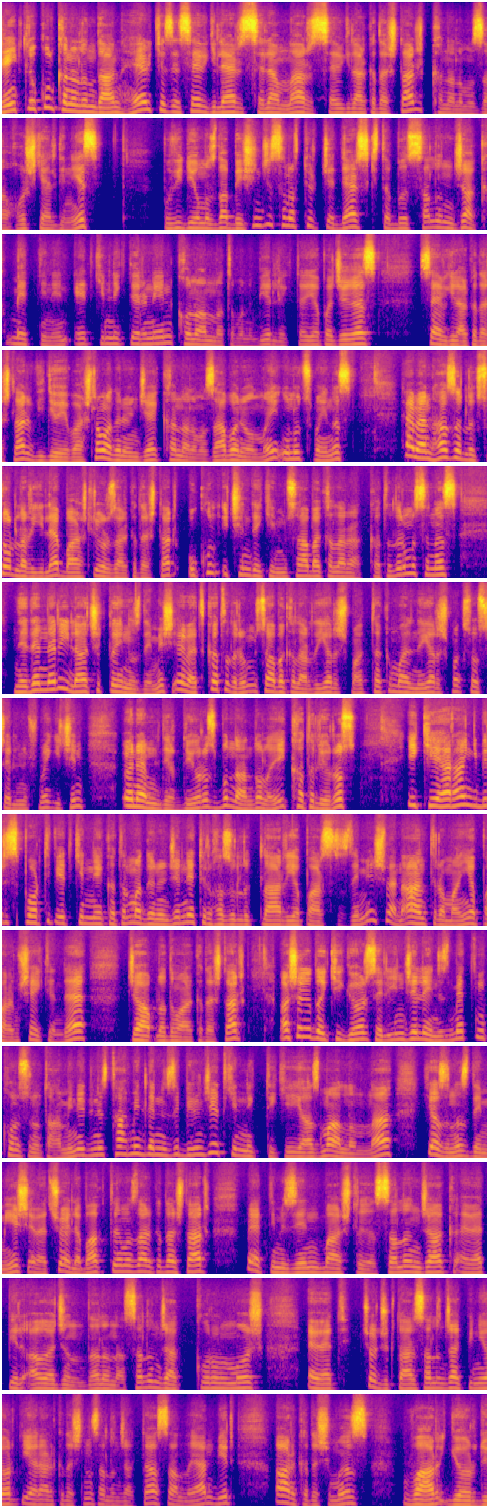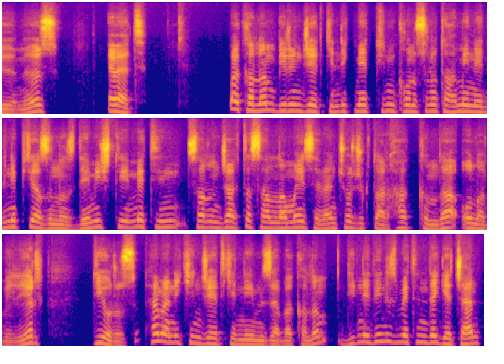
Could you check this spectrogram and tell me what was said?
Renkli Okul kanalından herkese sevgiler, selamlar sevgili arkadaşlar. Kanalımıza hoş geldiniz. Bu videomuzda 5. sınıf Türkçe ders kitabı Salıncak metninin etkinliklerinin konu anlatımını birlikte yapacağız. Sevgili arkadaşlar videoya başlamadan önce kanalımıza abone olmayı unutmayınız. Hemen hazırlık soruları ile başlıyoruz arkadaşlar. Okul içindeki müsabakalara katılır mısınız? Nedenleriyle açıklayınız demiş. Evet katılırım. Müsabakalarda yarışmak, takım halinde yarışmak, sosyalleşmek için önemlidir diyoruz. Bundan dolayı katılıyoruz. 2. Herhangi bir sportif etkinliğe katılmadan önce ne tür hazırlıklar yaparsınız demiş. Ben antrenman yaparım şeklinde cevapladım arkadaşlar. Aşağıdaki görseli inceleyiniz. Metnin konusunu tahmin ediniz. Tahminlerinizi birinci etkinlikteki yazma alanına yazınız demiş. Evet şöyle baktığımızda arkadaşlar metnimizin başlığı salıncak. Evet bir ağacın dalına salıncak kurulmuş. Evet çocuklar salıncak biniyor. Diğer arkadaşını salıncakta sallayan bir arkadaşımız var gördüğümüz. Evet. Bakalım birinci etkinlik metnin konusunu tahmin edinip yazınız demişti. Metin salıncakta sallamayı seven çocuklar hakkında olabilir diyoruz. Hemen ikinci etkinliğimize bakalım. Dinlediğiniz metinde geçen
